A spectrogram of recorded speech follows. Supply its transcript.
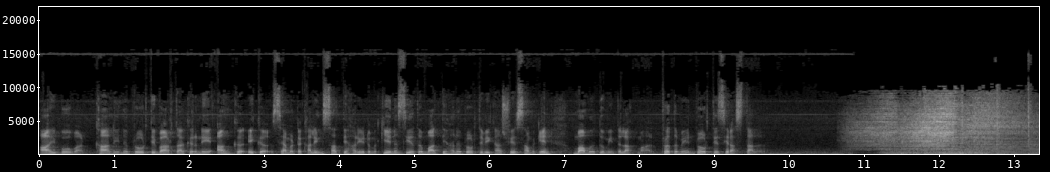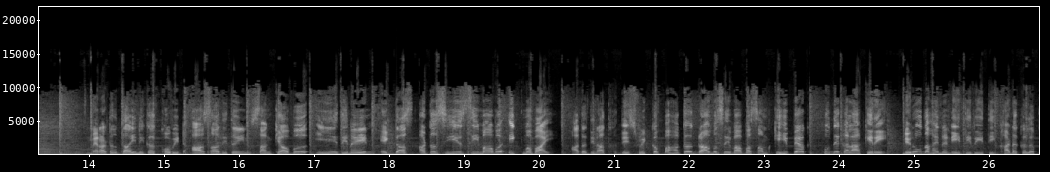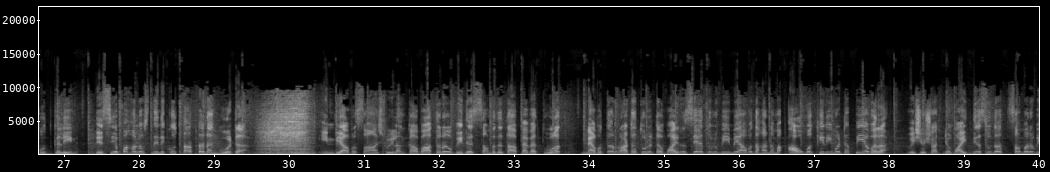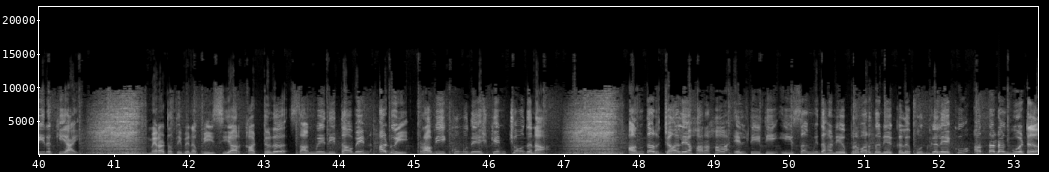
ආයිබෝවන් කාලීන ප්‍රවෘත්ති වාර්තාකරණයේ අංක එක සැමට කලින් සත්‍ය හරියටම කියන සියත මධ්‍යහන ප්‍රවෘත්ති විකාශය සමගින් මම දුමින්ද ලක්මාල් ප්‍රථමයෙන් ප්‍රවෘත්ති සිරස්තල මෙරට දෛනික කොවිඩ් ආසාධිතයින් සංඛ්‍යාව ඊයේ දිනයෙන් එක්දස් අටසයේ සීමාව ඉක්මබයි. අද දිනත් දිස්ත්‍රික්ක පහක ග්‍රාම සේවා වසම් කිහිපයක් හුදෙකලා කෙරේ. නිරෝධහයින නීති රීති කඩ කළ පුද්ගලින් දෙසිය පහළොස් දෙනෙකුත් අත්තඩංගුවට. ඉන්දියාව සහ ශ්‍රී ලංකාව අතර විදෙස් සම්බඳතා පැවැත්වුවත් නැවත රට තුළට වෛරසය ඇතුළු වීමේ අවධානම අවම කිරීමට පියවර. විශේෂඥ වෛද්‍ය සුදත් සමරවීර කියයි. මෙරට තිබෙන PCR කට්ටල සංවේදීතාවෙන් අඩුයි රවී කුමුදේශ්ගෙන් චෝදනා. අන්තර්ජාලය හරහා LTTE සංවිධානය ප්‍රවර්ධනය කළ පුද්ගලයෙකු අත්තඩංගුවට.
